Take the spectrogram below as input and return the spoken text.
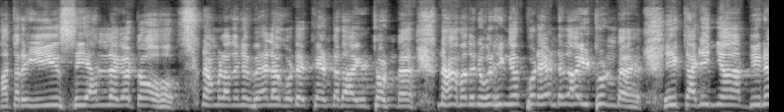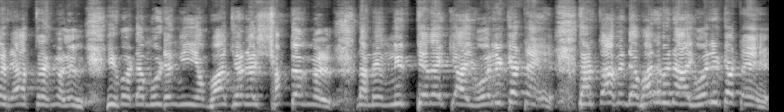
അത്ര ഈസി അല്ല കേട്ടോ. നമ്മൾ അതിന് വില കൊടുക്കേണ്ടതായിട്ടുണ്ട്. നാം അതിന് ഒരുങ്ങപ്പെടേണ്ടതായിട്ടുണ്ട്. ഈ കഴിഞ്ഞ ദിനരാത്രങ്ങളിൽ ഇവിടെ മുഴങ്ങിയ വചന ശബ്ദങ്ങൾ നമ്മെ നിത്യതയ്ക്കായി ഒരുക്കട്ടെ. കർത്താവിന്റെ വരവിനായി ഒരുക്കട്ടെ.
